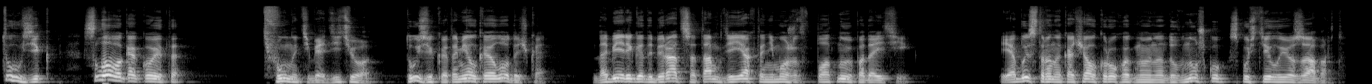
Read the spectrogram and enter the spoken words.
Тузик. Слово какое-то. Тьфу на тебя, дитё. Тузик – это мелкая лодочка. До берега добираться там, где яхта не может вплотную подойти. Я быстро накачал крохотную надувнушку, спустил ее за борт.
